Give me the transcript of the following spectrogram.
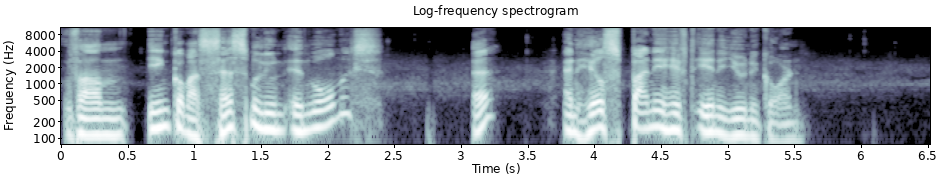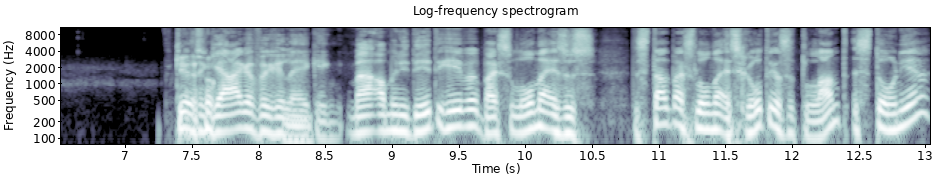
van 1,6 miljoen inwoners. Hè? En heel Spanje heeft één unicorn. Dat is een rare vergelijking. Maar om een idee te geven, Barcelona is dus... De stad Barcelona is groter dan het land Estonia.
